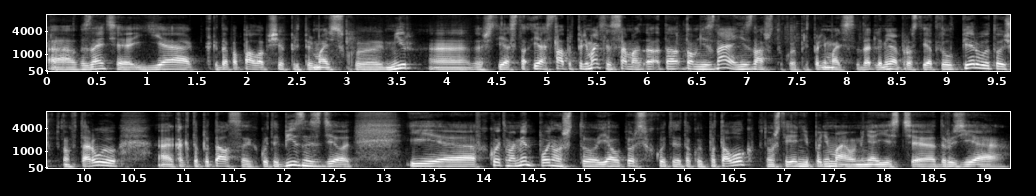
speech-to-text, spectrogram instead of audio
А, вы знаете, я, когда попал вообще в предпринимательский мир, э, я стал, я стал предпринимателем, сам о том не знаю, я не знал, что такое предпринимательство. Да? Для меня просто я открыл первую точку, потом вторую, э, как-то пытался какой-то бизнес сделать. И э, в какой-то момент понял, что я уперся в какой-то такой потолок, потому что я не понимаю, у меня есть друзья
